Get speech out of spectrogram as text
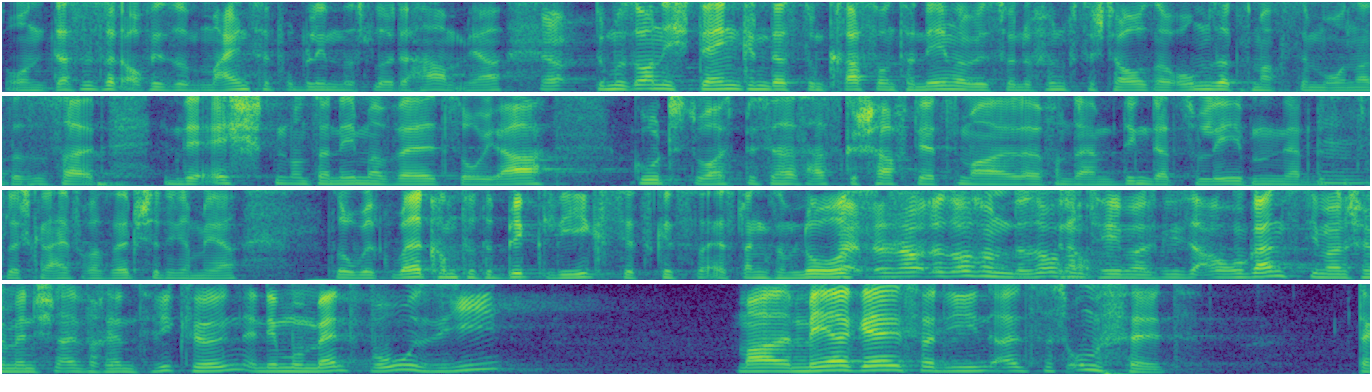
Und das ist halt auch wie so ein Mindset-Problem, das Leute haben, ja. Ja. Du musst auch nicht denken, dass du ein krasser Unternehmer bist, wenn du 50.000 Euro Umsatz machst im Monat. Das ist halt in der echten Unternehmerwelt so, ja, gut, du hast bisher hast, geschafft, jetzt mal äh, von deinem Ding da zu leben. Ja, du bist jetzt vielleicht kein einfacher Selbstständiger mehr. So, wel- welcome to the big leagues. Jetzt geht's erst langsam Ja, los. das, ist auch, das ist auch so ein, das ist auch so ein Genau. Thema. Es gibt diese Arroganz, die manche Menschen einfach entwickeln, in dem Moment, wo sie mal mehr Geld verdienen als das Umfeld. da,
